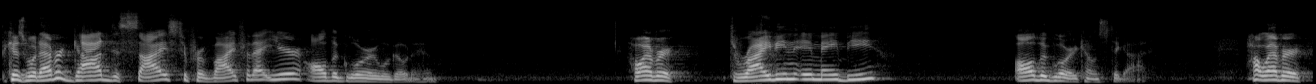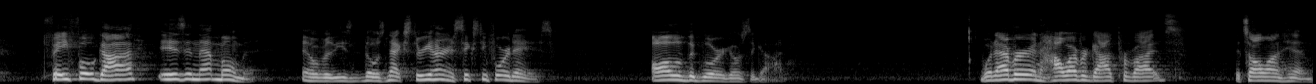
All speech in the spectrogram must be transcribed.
Because whatever God decides to provide for that year, all the glory will go to him. However, thriving it may be, all the glory comes to God. However, faithful God is in that moment over these, those next 364 days, all of the glory goes to God. Whatever and however God provides, it's all on Him.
